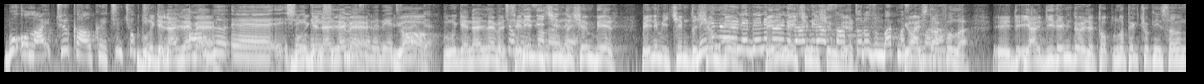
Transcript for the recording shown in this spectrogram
Bu olay Türk halkı için çok Bunu ciddi genelleme. bir algı e, şey bunu genelleme. sebebiyet Yok, verdi. bunu genelleme. Birçok Senin insan için öyle. dışın bir. Benim içim dışım Benim bir. öyle, benim öyle. de Ben içim biraz dışım bir. saftorozum, bakma sen Yok bana. estağfurullah. Di- yani Didem'in de öyle. Toplumda pek çok insanın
